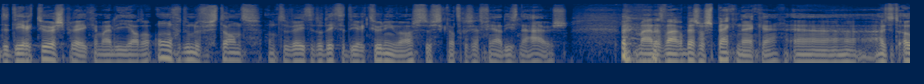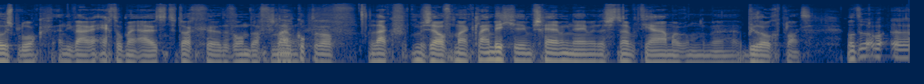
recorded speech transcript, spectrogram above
de directeur spreken. Maar die hadden onvoldoende verstand om te weten dat ik de directeur niet was. Dus ik had gezegd van ja, die is naar huis. maar dat waren best wel speknekken uit het Oostblok en die waren echt op mij uit. Toen dacht ik de volgende dag van Sla je kop eraf laat ik mezelf maar een klein beetje in bescherming nemen. Dus toen heb ik die hamer onder mijn bureau geplakt. Want, uh,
